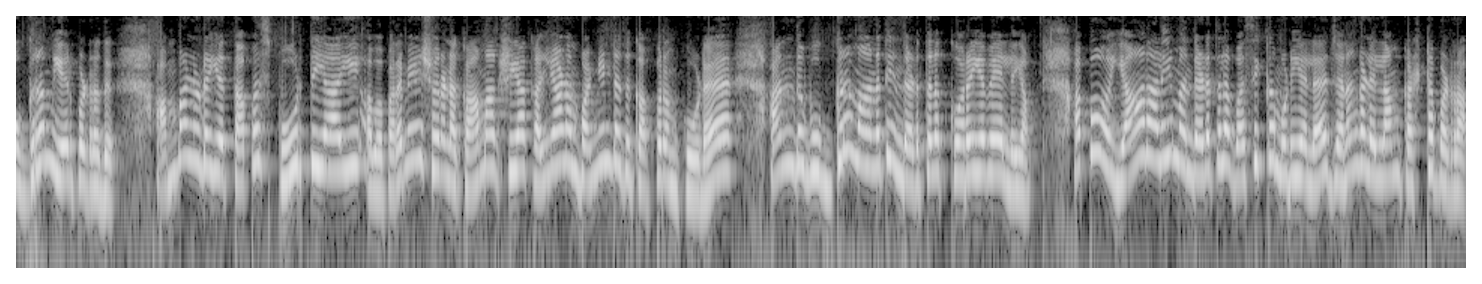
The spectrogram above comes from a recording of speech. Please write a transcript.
உக்ரம் ஏற்படுறது. அம்பாளுடைய தபஸ் பூர்த்தியாகி அவ பரமேஸ்வரனை காமாட்சியா கல்யாணம் பண்ணிட்டதுக்கு அப்புறம் கூட அந்த உக்ரமானது இந்த இடத்துல குறையவே இல்லையாம். அப்போ யாராலையும் அந்த இடத்துல வசிக்க முடியல. ஜனங்கள் எல்லாம் கஷ்டப்படுறா.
